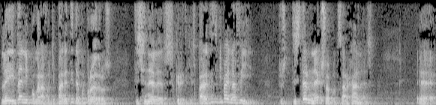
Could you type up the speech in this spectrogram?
λέει δεν υπογράφω και παρετείται από πρόεδρος της συνέλευσης κριτική. Παρετείται και πάει να φύγει. Τους τη στέλνουν έξω από τις αρχάνες. Ε,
